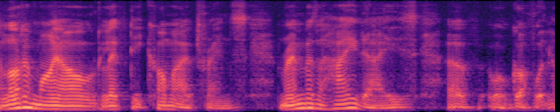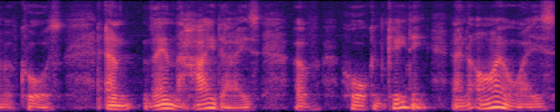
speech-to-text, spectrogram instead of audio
a lot of my old lefty commo friends remember the heydays of, well, Gough Whitlam, of course, and then the heydays of Hawke and Keating. And I always,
